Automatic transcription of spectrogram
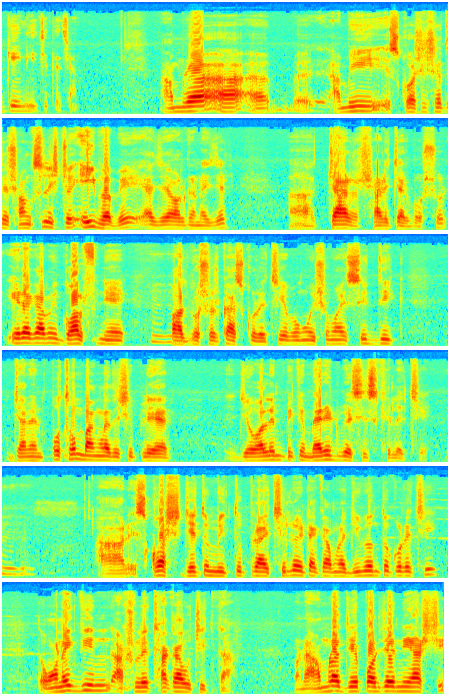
এগিয়ে নিয়ে যেতে চান? আমরা আমি স্কোয়াশের সাথে সংশ্লিষ্ট এইভাবে অ্যাজ এ অর্গানাইজার চার সাড়ে চার বছর। এর আগে আমি গলফ নিয়ে পাঁচ বছর কাজ করেছি এবং ওই সময় সিদ্দিক জানেন প্রথম বাংলাদেশি প্লেয়ার যে অলিম্পিকে মেরিট বেসিস খেলেছে। আর স্কোয়াশ যেহেতু মৃত্যুপ্রায় ছিল এটাকে আমরা জীবন্ত করেছি। তো অনেক দিন আসলে থাকা উচিত না। মানে আমরা যে পর্যায়ে নিয়ে আসছি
